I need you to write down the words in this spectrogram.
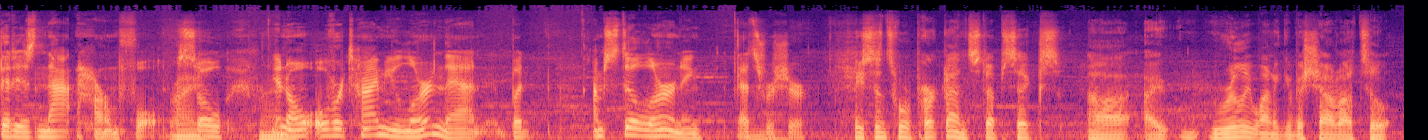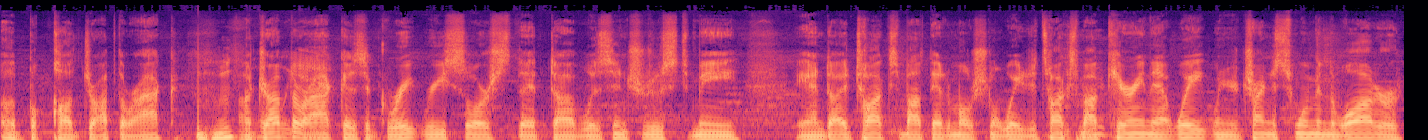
that is not harmful. Right, So, right. you know, over time you learn that, but I'm still learning, that's for sure. Hey, since we're parked on step six, uh, I really want to give a shout out to a book called Drop the Rock. Uh, Drop Oh, the yeah. Rock is a great resource that uh, was introduced to me, and uh, it talks about that emotional weight. It talks about carrying that weight when you're trying to swim in the water,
